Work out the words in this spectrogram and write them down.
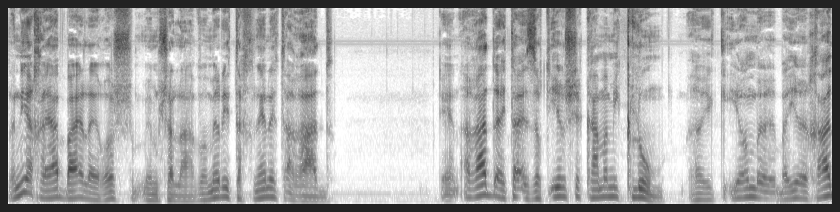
נניח היה בא אליי ראש ממשלה ואומר לי, תכנן את ערד. כן, ערד הייתה, זאת עיר שקמה מכלום. יום בעיר אחד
